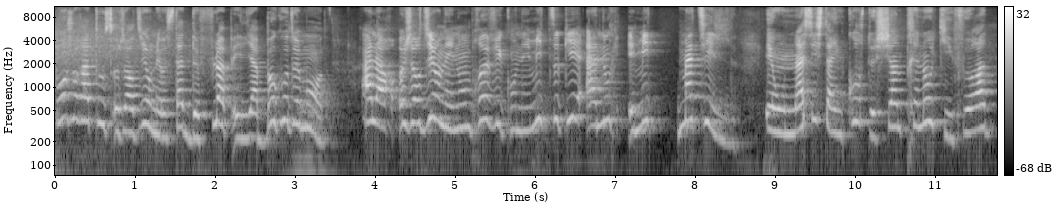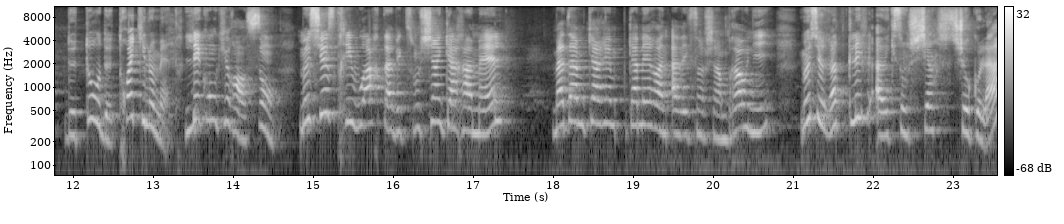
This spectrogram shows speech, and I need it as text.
Bonjour à tous, aujourd'hui on est au stade de flop et il y a beaucoup de monde. Alors aujourd'hui on est nombreux vu qu'on est Mitsuki, Anouk et Mi- Mathilde. Et on assiste à une course de chiens de traîneau qui fera de tour de 3 km. Les concurrents sont Monsieur Stewart avec son chien Caramel, Madame Cameron avec son chien Brownie, Monsieur Radcliffe avec son chien Chocolat,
